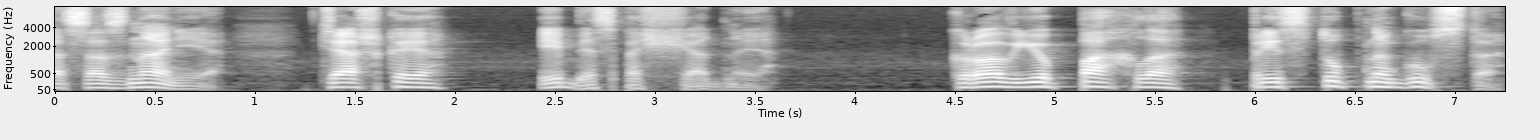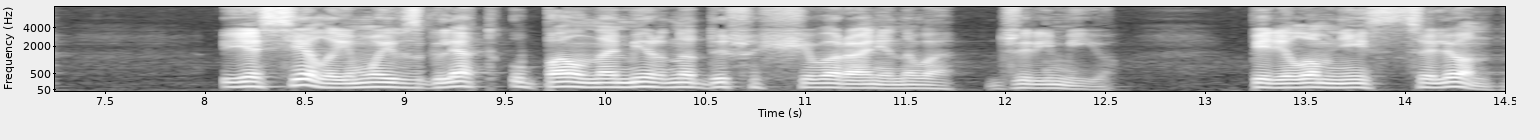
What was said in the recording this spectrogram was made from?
осознание, тяжкое и беспощадное. Кровью пахло преступно густо. Я села, и мой взгляд упал на мирно дышащего раненого Джеремию. Перелом не исцелен,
